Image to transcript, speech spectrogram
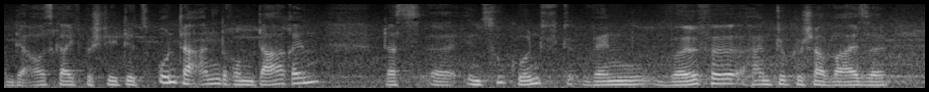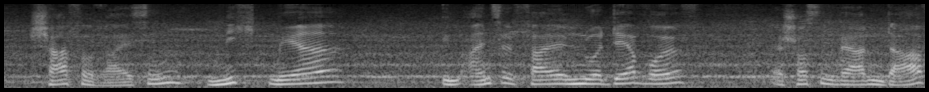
Und der Ausgleich besteht jetzt unter anderem darin, dass äh, in Zukunft, wenn Wölfe heimtückischerweise Schafe reißen, nicht mehr im Einzelfall nur der Wolf erschossen werden darf,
